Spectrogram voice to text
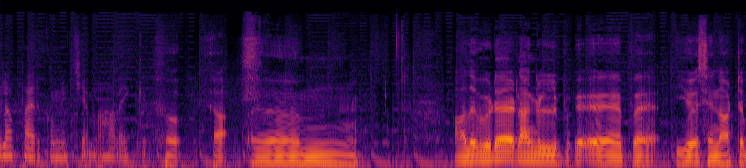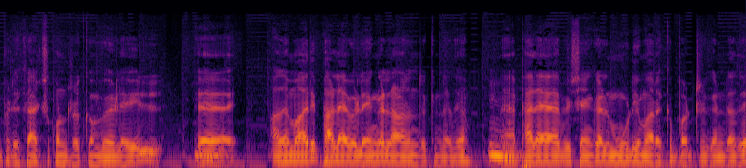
இழப்பாக இருக்கும் நிச்சயமாக அவைக்கு. அதை விட நாங்கள் இப்போ யுஎஸ்ஏ நாட்டை பற்றி காட்சி கொண்டிருக்கும் வேளையில் அது மாதிரி பல விடயங்கள் நடந்திருக்கின்றது. பல விஷயங்கள் மூடி மறைக்கப்பட்டிருக்கின்றது.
